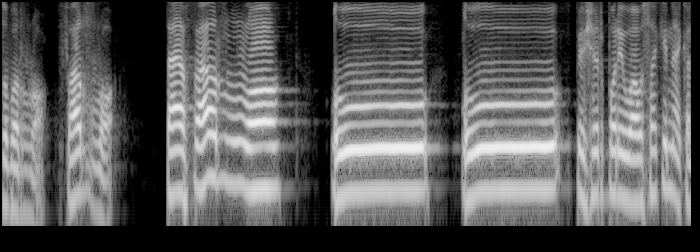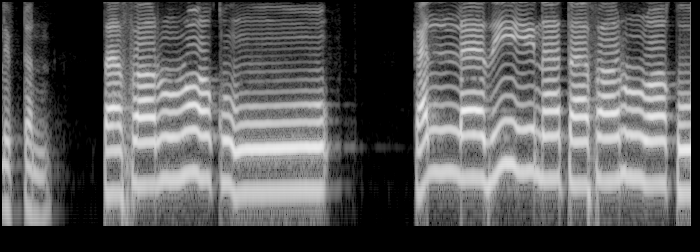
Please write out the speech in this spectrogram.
জবর র ফর র তাফার র ও ও পেশের পরে ওয়াও সাকিন একালিফ টান তাফাররাকু কাল্লাযীনা তাফাররাকু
